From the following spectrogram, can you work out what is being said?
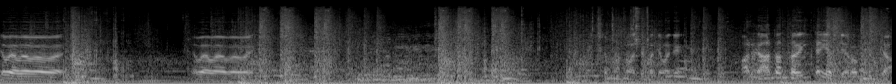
やばいやばいやばいやばい。やばいやばいやばいちょっと待って待って待って。あれ当たったら痛いやつやろめっちゃ。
